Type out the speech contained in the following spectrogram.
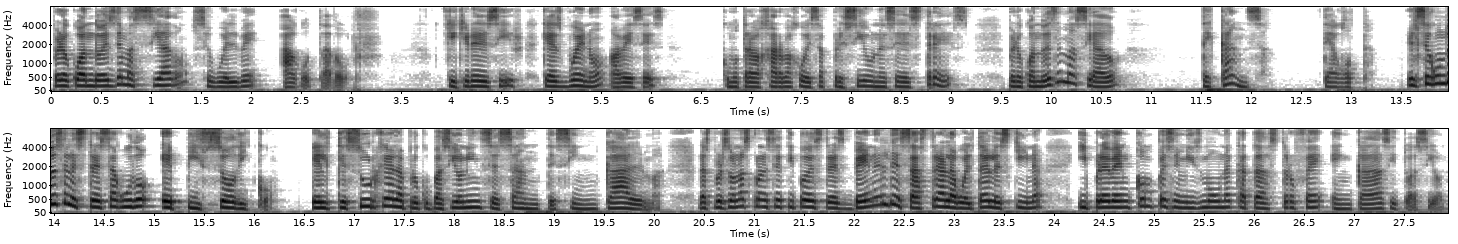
pero cuando es demasiado se vuelve agotador. ¿Qué quiere decir? Que es bueno a veces como trabajar bajo esa presión, ese estrés, pero cuando es demasiado, te cansa agota. El segundo es el estrés agudo episódico, el que surge de la preocupación incesante, sin calma. Las personas con este tipo de estrés ven el desastre a la vuelta de la esquina y prevén con pesimismo una catástrofe en cada situación.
